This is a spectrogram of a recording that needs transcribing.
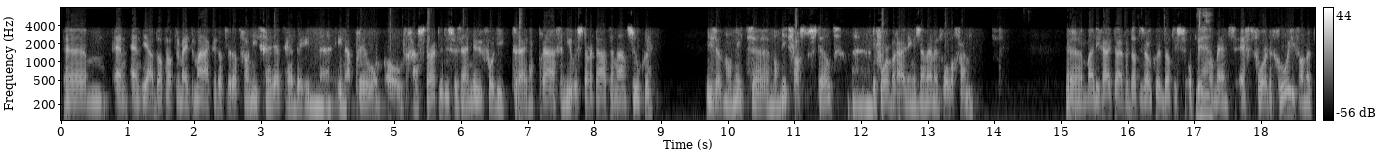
Um, en, en ja, dat had ermee te maken dat we dat gewoon niet gered hebben in, uh, in april om, om te gaan starten. Dus we zijn nu voor die trein naar Praag een nieuwe startdatum aan het zoeken. Die is ook nog niet, uh, nog niet vastgesteld. de voorbereidingen zijn wel in volle gang. Maar die rijtuigen, dat is, ook, dat is op dit ja. moment echt voor de groei van het,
